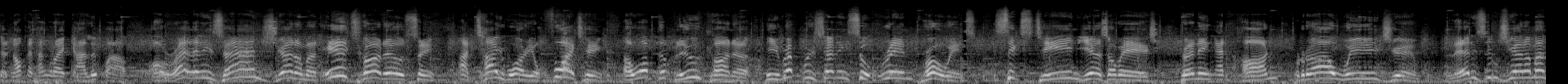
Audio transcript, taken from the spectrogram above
จะน็อกกันทั้งรายการหรือเปล่า Alright ladies and gentlemen introducing a Thai warrior fighting out of the blue corner he representing Surin province 16 years of age training at Han Rawi Gym ladies and gentlemen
